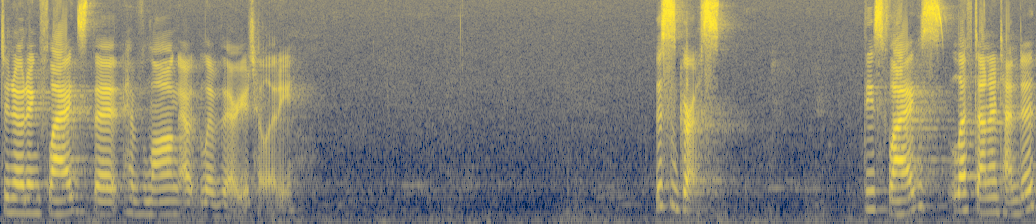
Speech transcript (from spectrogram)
denoting flags that have long outlived their utility. This is gross. These flags, left unattended,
